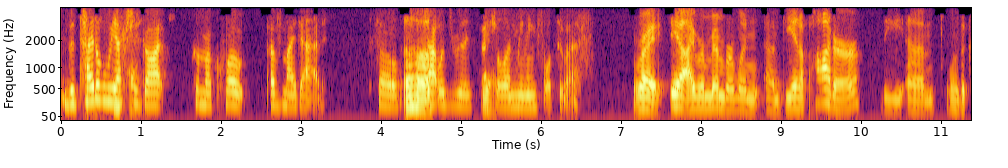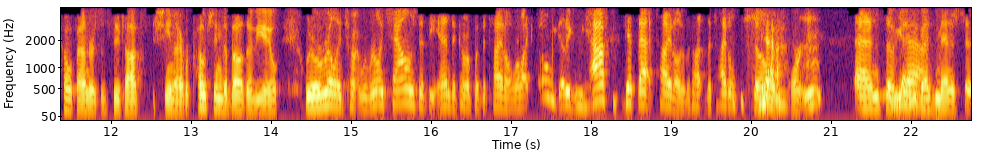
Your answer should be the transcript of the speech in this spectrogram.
The title we okay. actually got from a quote of my dad. So uh-huh. that was really special yeah. and meaningful to us. Right. Yeah, I remember when um, Deanna Potter, the um, one of the co-founders of Sue Talks, she and I were coaching the both of you. We were really trying. We were really challenged at the end to come up with a title. We're like, oh, we got to, we have to get that title. The, the title's so yeah. important. And so yeah, yeah, you guys managed to,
